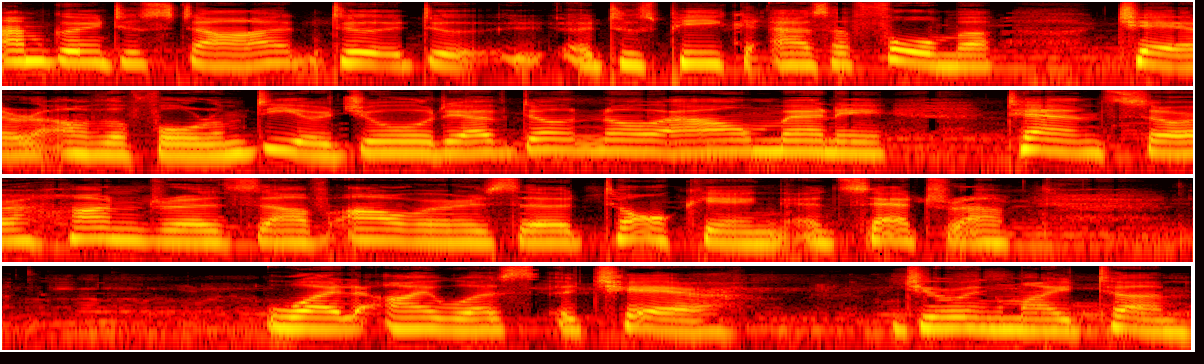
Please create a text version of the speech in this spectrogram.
I'm going to start to, to, uh, to speak as a former chair of the forum. Dear Jordi, I don't know how many tenths or hundreds of hours uh, talking, etc., while I was a chair during my term.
